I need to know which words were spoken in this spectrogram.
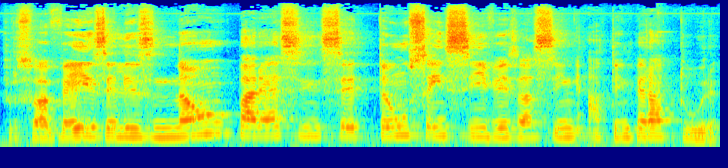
por sua vez, eles não parecem ser tão sensíveis assim à temperatura.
